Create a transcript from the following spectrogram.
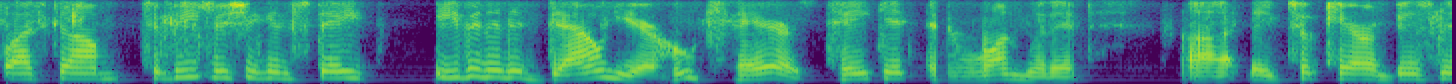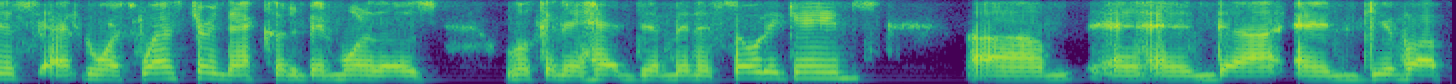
but um, to beat Michigan State, even in a down year, who cares? Take it and run with it. Uh, they took care of business at Northwestern. That could have been one of those looking ahead to Minnesota games um, and uh, and give up.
